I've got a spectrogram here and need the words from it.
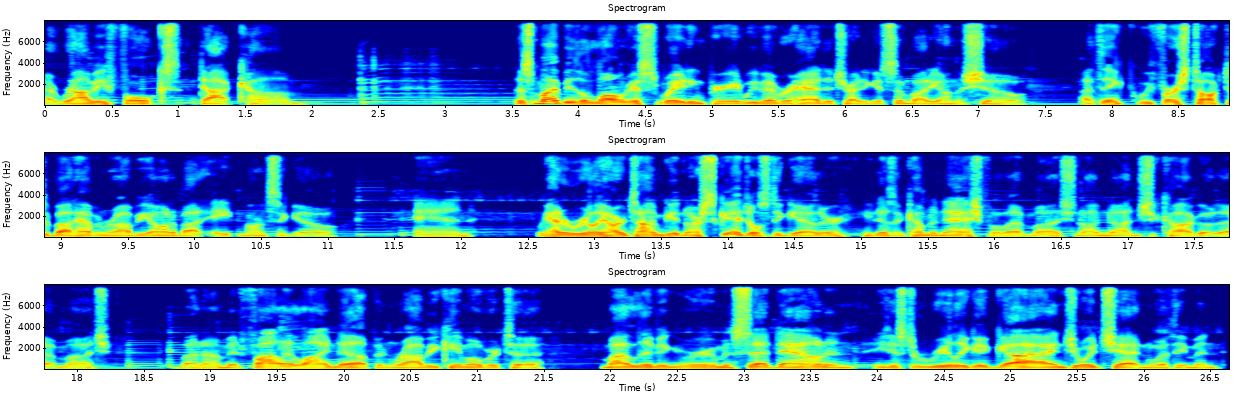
at robbiefulks.com. This might be the longest waiting period we've ever had to try to get somebody on the show. I think we first talked about having Robbie on about eight months ago, and we had a really hard time getting our schedules together. He doesn't come to Nashville that much, and I'm not in Chicago that much. But um, it finally lined up, and Robbie came over to my living room and sat down, and he's just a really good guy. I enjoyed chatting with him, and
